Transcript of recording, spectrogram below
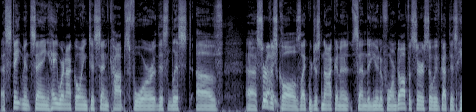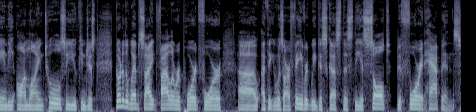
a statement saying, "Hey, we're not going to send cops for this list of." Uh, service Right. calls like we're just not going to send a uniformed officer so we've got this handy online tool so you can just go to the website file a report for uh, i think it was our favorite we discussed this the assault before it happens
